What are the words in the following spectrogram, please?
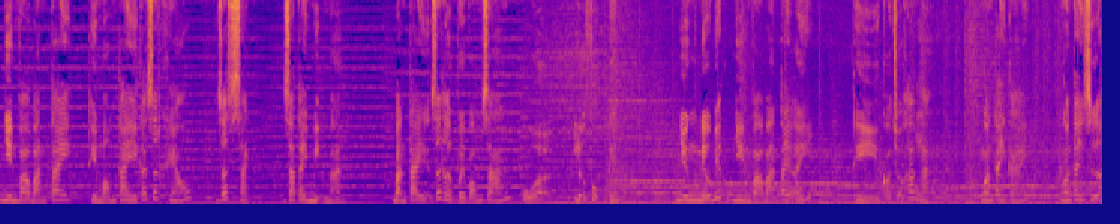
Nhìn vào bàn tay thì móng tay cắt rất khéo, rất sạch, da tay mịn màng. Bàn tay rất hợp với bóng dáng của Lữ Phụng Tiên. Nhưng nếu biết nhìn vào bàn tay ấy thì có chỗ khác lạ. Ngón tay cái, ngón tay giữa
